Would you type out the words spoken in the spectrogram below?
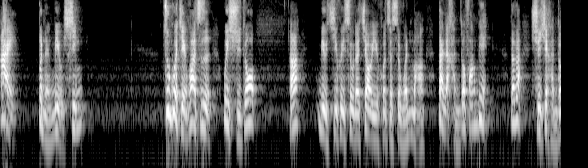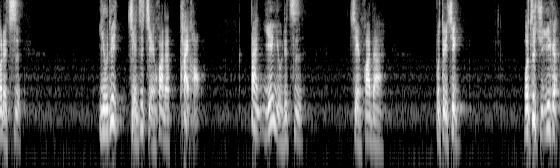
爱不能没有心。中国简化字为许多啊没有机会受到教育或者是文盲带来很多方便，对吧？学习很多的字，有的简直简化的太好。但也有的字简化的不对劲。我只举一个，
